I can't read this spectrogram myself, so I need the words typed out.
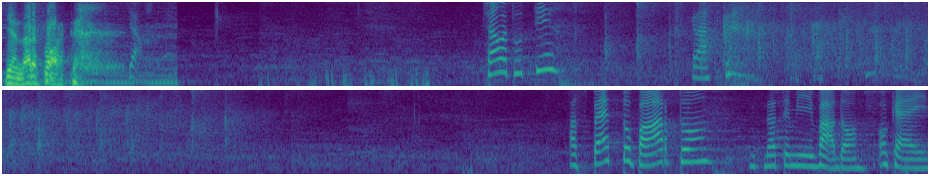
Di andare forte. Ciao a tutti, grazie. Aspetto, parto, datemi, vado, ok.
